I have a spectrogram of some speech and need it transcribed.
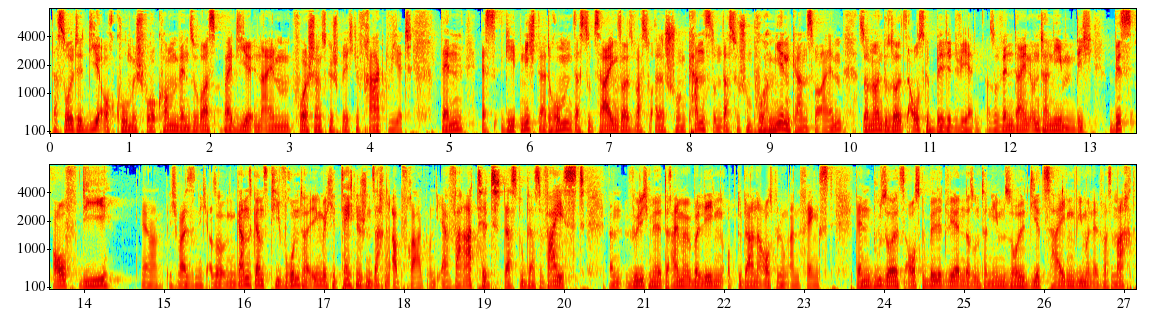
das sollte dir auch komisch vorkommen, wenn sowas bei dir in einem Vorstellungsgespräch gefragt wird. Denn es geht nicht darum, dass du zeigen sollst, was du alles schon kannst und dass du schon programmieren kannst vor allem, sondern du sollst ausgebildet werden. Also wenn dein Unternehmen dich bis auf die ja, ich weiß es nicht, also ganz, ganz tief runter irgendwelche technischen Sachen abfragt und erwartet, dass du das weißt, dann würde ich mir dreimal überlegen, ob du da eine Ausbildung anfängst. Denn du sollst ausgebildet werden, das Unternehmen soll dir zeigen, wie man etwas macht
